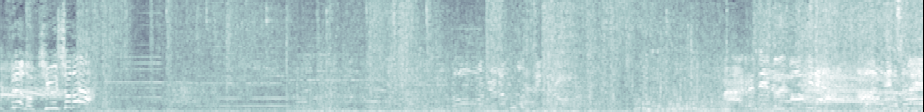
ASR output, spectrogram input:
奴らの急所だ。まるで無防備だ。当てちまえ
